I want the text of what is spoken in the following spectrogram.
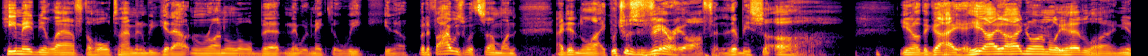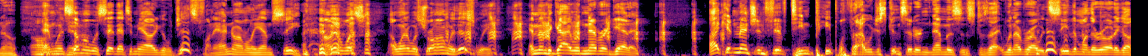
He made me laugh the whole time, and we'd get out and run a little bit, and it would make the week, you know. But if I was with someone I didn't like, which was very often, there'd be so oh. You know the guy. He, I, I normally headline. You know, and when yeah. someone would say that to me, I would go, "Just funny. I normally MC. I wonder what's I wonder what's wrong with this week." And then the guy would never get it. I could mention 15 people that I would just consider nemesis because whenever I would see them on the road, I go,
